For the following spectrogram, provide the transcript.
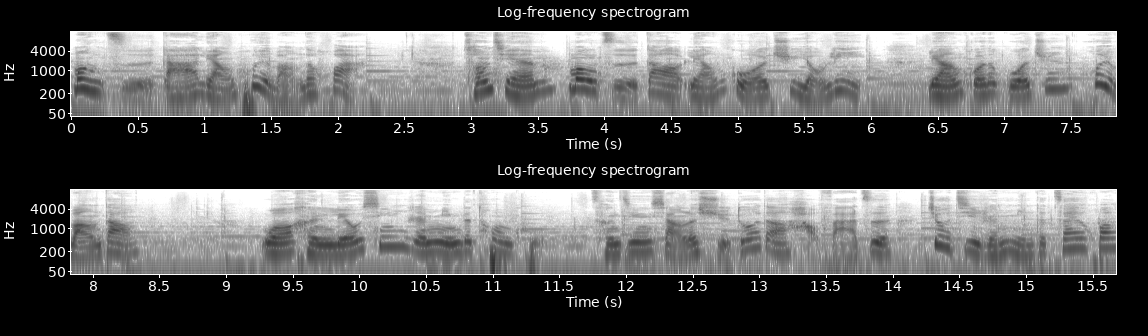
孟子答梁惠王的话：从前，孟子到梁国去游历，梁国的国君惠王道：“我很留心人民的痛苦，曾经想了许多的好法子救济人民的灾荒。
